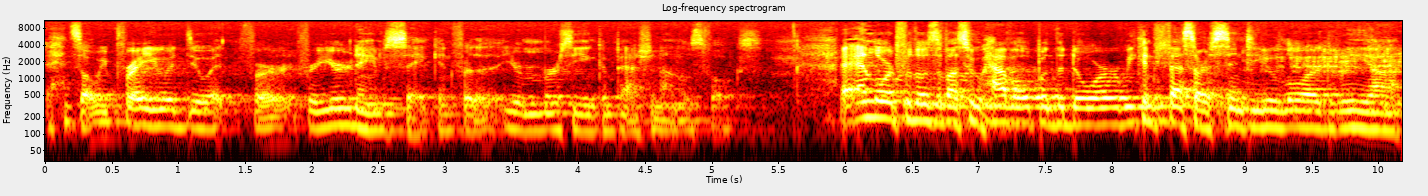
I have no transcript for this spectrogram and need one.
And so we pray you would do it for, for your name's sake and for the, your mercy and compassion on those folks. And Lord, for those of us who have opened the door, we confess our sin to you, Lord. We, uh,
